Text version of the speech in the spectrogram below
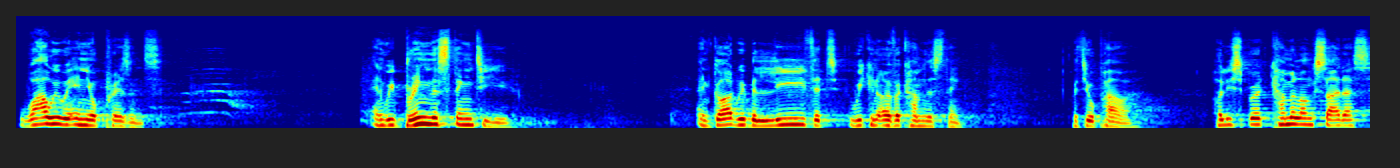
while we were in your presence. And we bring this thing to you. And God, we believe that we can overcome this thing with your power. Holy Spirit, come alongside us,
